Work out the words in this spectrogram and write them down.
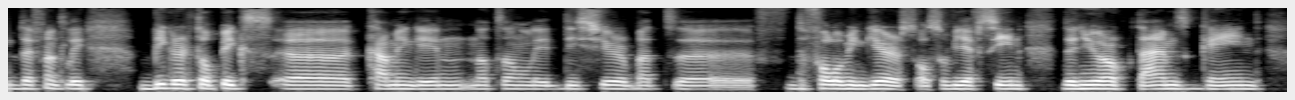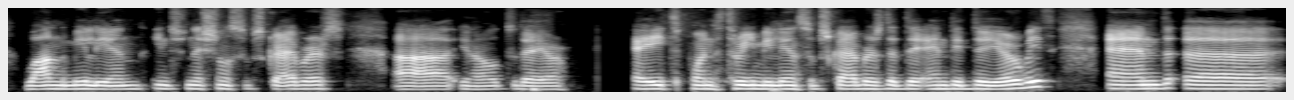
definitely bigger topics uh, coming in not only this year but uh, the following years. Also we have seen the new york times gained 1 million international subscribers. Uh, you know today are 8.3 million subscribers that they ended the year with. And uh,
